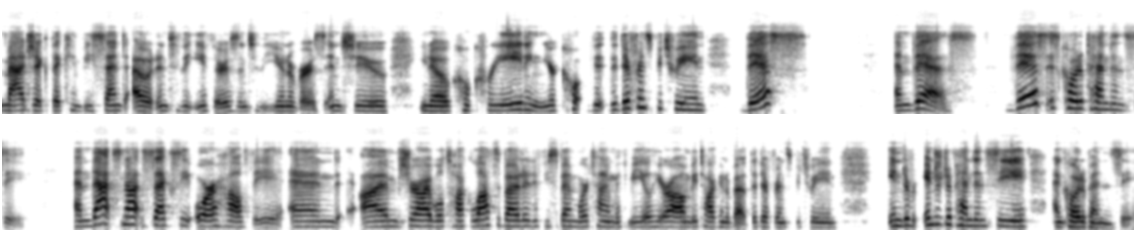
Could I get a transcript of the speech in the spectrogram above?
magic that can be sent out into the ethers into the universe into you know co-creating your co- the, the difference between this and this this is codependency and that's not sexy or healthy. And I'm sure I will talk lots about it. If you spend more time with me, you'll hear I'll be talking about the difference between inter- interdependency and codependency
